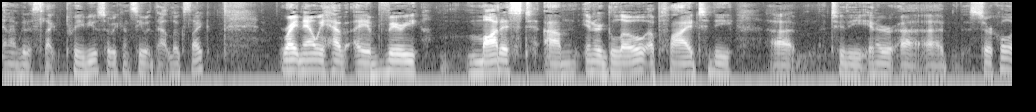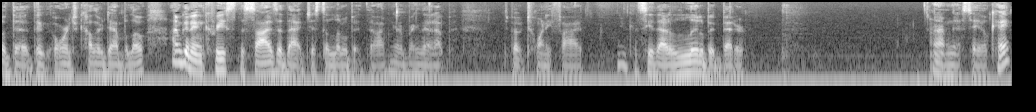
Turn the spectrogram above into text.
and I'm going to select preview so we can see what that looks like. Right now we have a very modest um, inner glow applied to the uh, to the inner uh, uh, circle of the, the orange color down below. I'm going to increase the size of that just a little bit though. I'm going to bring that up to about 25. You can see that a little bit better. I'm going to say OK.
